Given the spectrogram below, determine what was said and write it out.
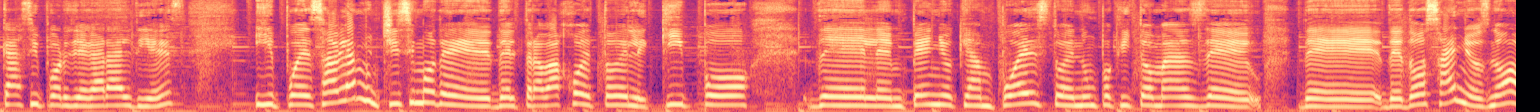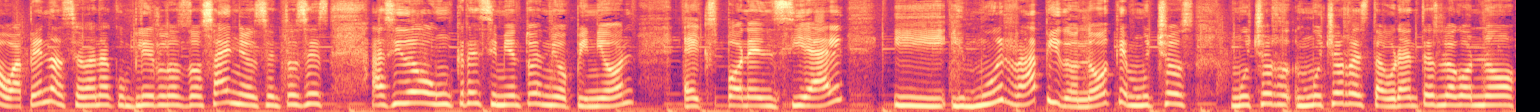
casi por llegar al 10 y pues habla muchísimo de, del trabajo de todo el equipo, del empeño que han puesto en un poquito más de, de, dos años, ¿no? O apenas se van a cumplir los dos años. Entonces ha sido un crecimiento, en mi opinión, exponencial y, muy rápido, ¿no? Que muchos, muchos, muchos restaurantes luego no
